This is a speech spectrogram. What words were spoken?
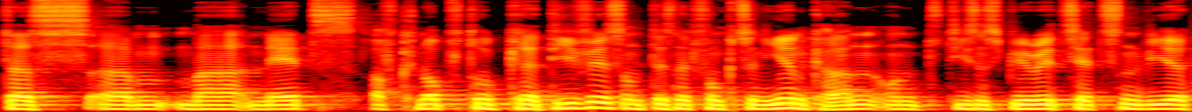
dass ähm, man nicht auf Knopfdruck kreativ ist und das nicht funktionieren kann. Und diesen Spirit setzen wir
